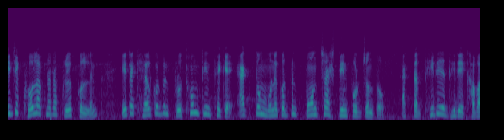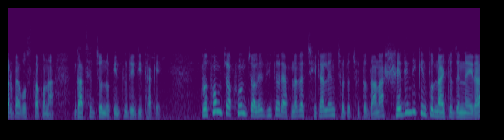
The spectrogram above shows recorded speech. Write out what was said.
এই যে খোল আপনারা প্রয়োগ করলেন, এটা খেয়াল করবেন প্রথম দিন থেকে একদম মনে করবেন পঞ্চাশ দিন পর্যন্ত একটা ধীরে ধীরে খাবার ব্যবস্থাপনা গাছের জন্য কিন্তু রেডি থাকে। প্রথম যখন জলের ভিতরে আপনারা ছিটালেন ছোট ছোট দানা, সেদিনই কিন্তু নাইট্রোজেন এরা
